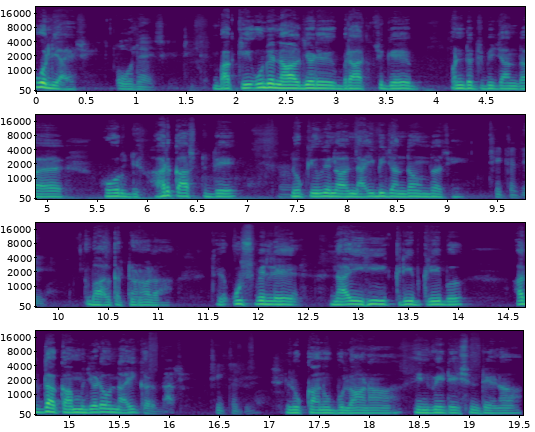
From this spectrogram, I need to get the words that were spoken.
ਉਹ ਲਿਆਏ ਸੀ। ਉਹ ਲੈ ਸੀ ਠੀਕ ਹੈ। ਬਾਕੀ ਉਹਦੇ ਨਾਲ ਜਿਹੜੇ ਬਰਾਤ ਚ ਗਏ ਪੰਡਿਤ ਵੀ ਜਾਂਦਾ ਹੈ ਹੋਰ ਹਰ ਕਾਸਟ ਦੇ ਲੋਕੀ ਉਹਦੇ ਨਾਲ ਨਾਈ ਵੀ ਜਾਂਦਾ ਹੁੰਦਾ ਸੀ। ਠੀਕ ਹੈ ਜੀ। ਵਾਲ ਕੱਟਣ ਵਾਲਾ। ਤੇ ਉਸ ਵੇਲੇ ਨਾਈ ਹੀ ਕਰੀਬ ਕਰੀਬ ਅੱਧਾ ਕੰਮ ਜਿਹੜਾ ਉਹ ਨਾਈ ਕਰਦਾ ਸੀ। ਠੀਕ ਹੈ ਜੀ। ਲੋਕਾਂ ਨੂੰ ਬੁਲਾਉਣਾ ਇਨਵੀਟੇਸ਼ਨ ਦੇਣਾ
